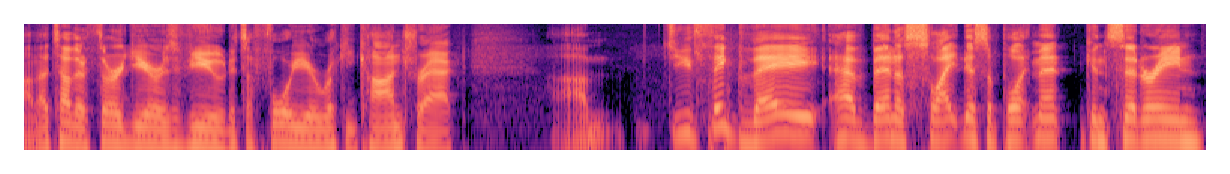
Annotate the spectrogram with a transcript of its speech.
um, that's how their third year is viewed. It's a four year rookie contract. Um, do you think they have been a slight disappointment considering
